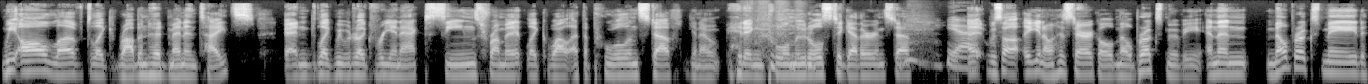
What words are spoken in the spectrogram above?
we all loved like Robin Hood Men in Tights and like we would like reenact scenes from it like while at the pool and stuff, you know, hitting pool noodles together and stuff. Yeah. It was a you know, hysterical Mel Brooks movie. And then Mel Brooks made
